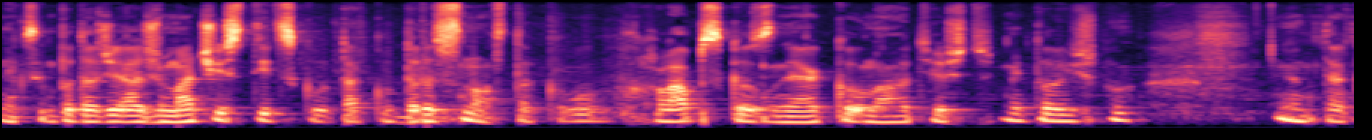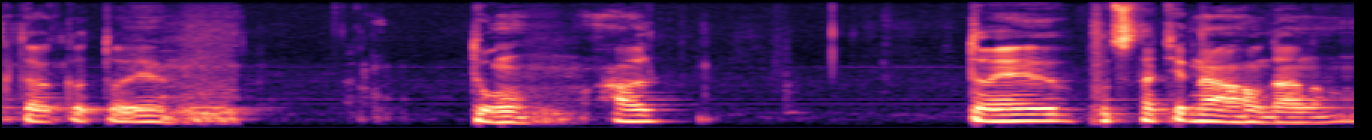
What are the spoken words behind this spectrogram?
nechcem povedať, že až mačistickú, takú drsnosť, takú chlapskosť nejakú, no a tiež mi to išlo takto, ako to je tu. Ale to je v podstate náhoda, no.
